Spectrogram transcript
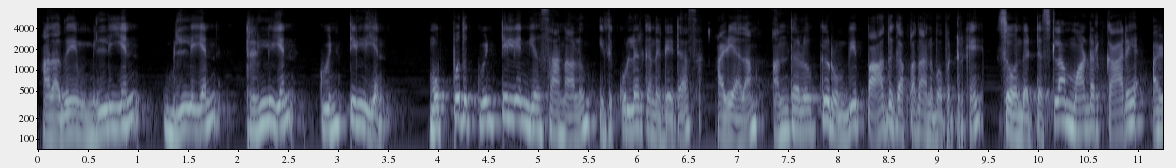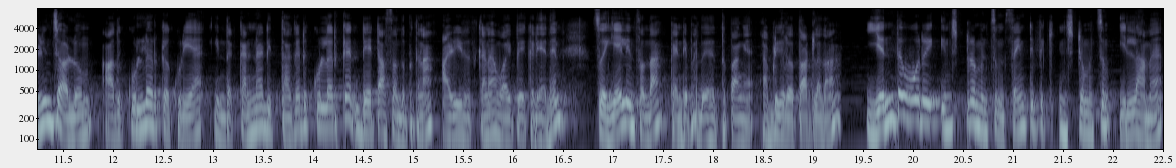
அதாவது மில்லியன் பில்லியன் ட்ரில்லியன் குவிண்டிலியன் முப்பது குவிண்டிலியன் இயர்ஸ் ஆனாலும் இதுக்குள்ளே இருக்க அந்த டேட்டாஸ் அழியாதாம். அந்த அளவுக்கு ரொம்ப பாதுகாப்பாக தான் அனுபவப்பட்டிருக்கேன் ஸோ அந்த டெஸ்லா மாடல் காரே அழிஞ்சாலும் அதுக்குள்ளே இருக்கக்கூடிய இந்த கண்ணாடி தகடுக்குள்ளே இருக்க டேட்டாஸ் வந்து பார்த்தீங்கன்னா அழியிறதுக்கான வாய்ப்பே கிடையாது. ஸோ ஏலியன்ஸ் வந்தால் கண்டிப்பாக இதை எடுத்துப்பாங்க அப்படிங்கிற தாட்டில் தான் எந்த ஒரு இன்ஸ்ட்ருமெண்ட்ஸும் சயின்டிஃபிக் இன்ஸ்ட்ருமெண்ட்ஸும் இல்லாமல்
